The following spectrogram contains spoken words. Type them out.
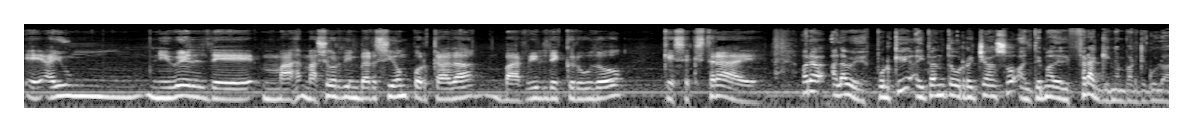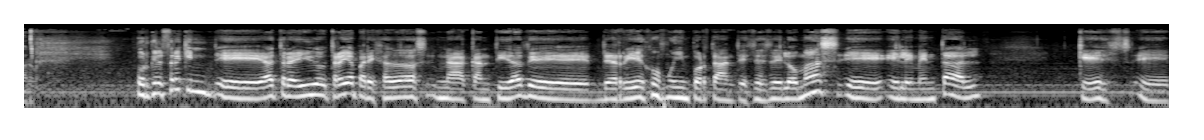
Eh, hay un nivel de mayor de inversión por cada barril de crudo que se extrae. Ahora, a la vez, ¿por qué hay tanto rechazo al tema del fracking en particular? Porque el fracking eh, ha traído, trae aparejadas una cantidad de, riesgos muy importantes, desde lo más eh, elemental, que es eh,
